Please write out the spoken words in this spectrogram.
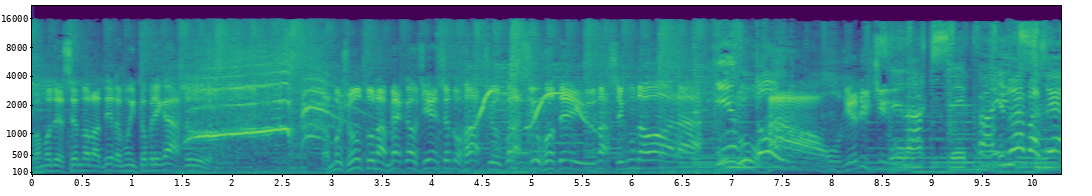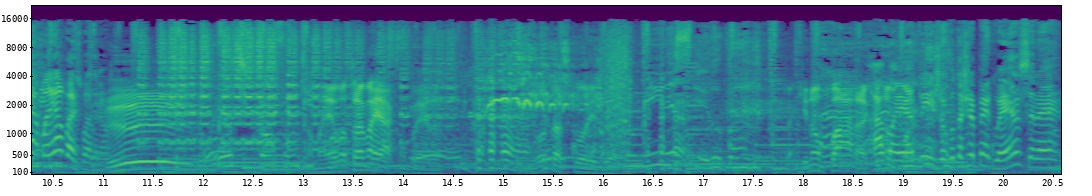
Vamos descendo a ladeira, muito obrigado. Tamo junto na mega audiência do rádio Brasil Rodeio, na segunda hora. Quinto. Curral de Elite. E não é fazer amanhã, mais padrão? Amanhã eu vou trabalhar, companheira. Outras coisas. Aqui não para. Aqui Amanhã não tem jogo da Chapecoense, né?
